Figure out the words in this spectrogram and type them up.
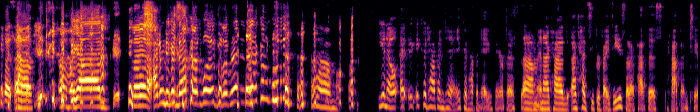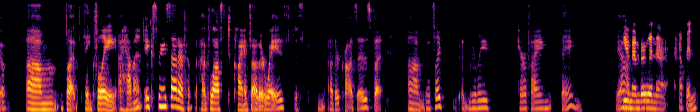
But, uh, oh my god! Uh, I don't even knock on wood, but I'm ready to knock on wood. Um, you know, it, it, could happen to it could happen to any therapist. Um, and I've had I've had supervisees that I've had this happen to. Um, but thankfully, I haven't experienced that. I've I've lost clients other ways, just other causes. But um, that's like a really terrifying thing. Yeah. Do you remember when that happened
